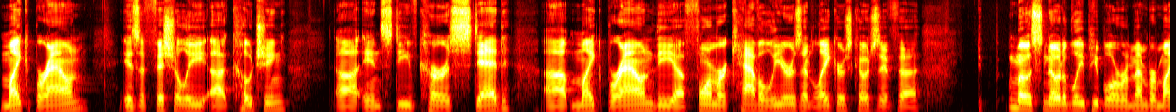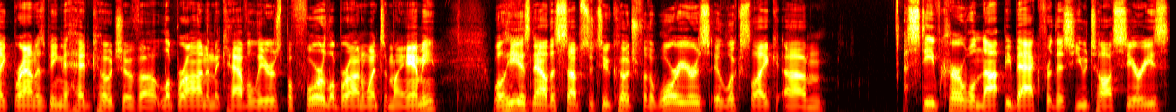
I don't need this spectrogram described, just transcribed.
Mike Brown is officially uh, coaching uh, in Steve Kerr's stead. Uh, Mike Brown, the uh, former Cavaliers and Lakers coach, if uh, most notably, people will remember Mike Brown as being the head coach of LeBron and the Cavaliers before LeBron went to Miami. Well, he is now the substitute coach for the Warriors. It looks like um, Steve Kerr will not be back for this Utah series.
